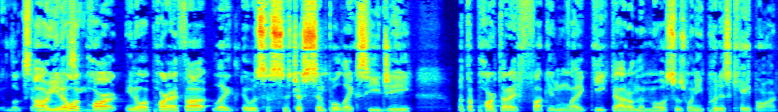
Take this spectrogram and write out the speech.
it looks. Oh, you know what part? You know what part I thought like it was such a simple like CG, but the part that I fucking like geeked out on the most was when he put his cape on.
